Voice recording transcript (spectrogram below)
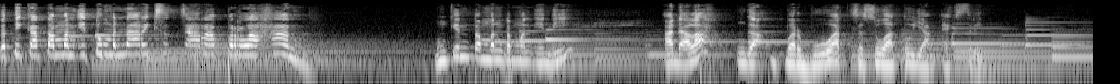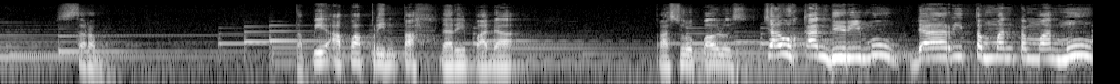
Ketika teman itu menarik secara perlahan. Mungkin teman-teman ini adalah nggak berbuat sesuatu yang ekstrim. Serem. Tapi apa perintah daripada Rasul Paulus? Jauhkan dirimu dari teman-temanmu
